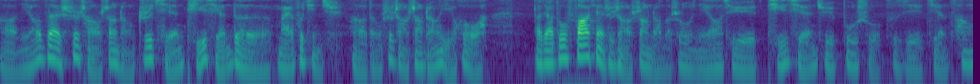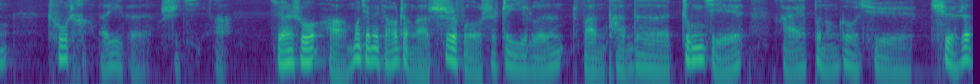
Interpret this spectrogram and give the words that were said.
啊，你要在市场上涨之前提前的埋伏进去啊，等市场上涨以后啊，大家都发现市场上涨的时候，你要去提前去部署自己减仓出场的一个时机啊。虽然说啊，目前的调整啊，是否是这一轮反弹的终结还不能够去确认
